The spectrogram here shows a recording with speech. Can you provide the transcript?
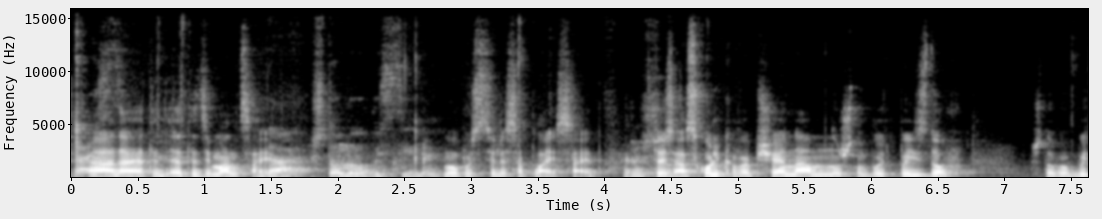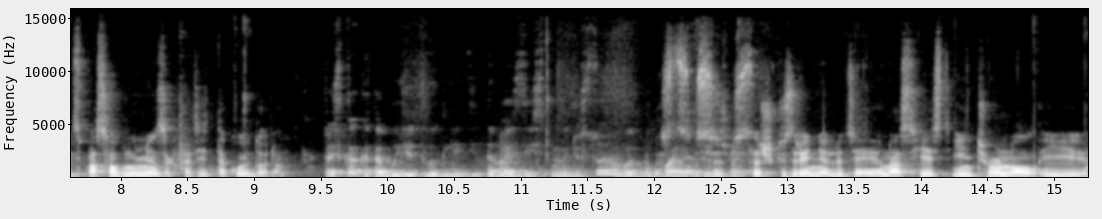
часть. А, да, это, это demand side. Да, что мы упустили? Мы упустили supply side. Хорошо. То есть, а сколько вообще нам нужно будет поездов, чтобы быть способными захватить такую долю? То есть как это будет выглядеть? Давай здесь нарисуем вот буквально С, с- точки зрения людей у нас есть internal и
